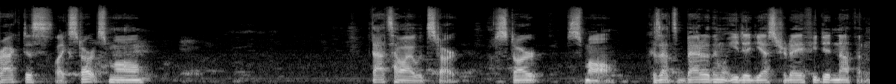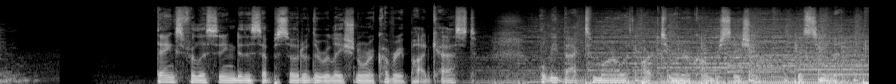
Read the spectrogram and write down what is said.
Practice like start small. That's how I would start. Start small because that's better than what you did yesterday if you did nothing. Thanks for listening to this episode of the Relational Recovery Podcast. We'll be back tomorrow with part two in our conversation. We'll see you then.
